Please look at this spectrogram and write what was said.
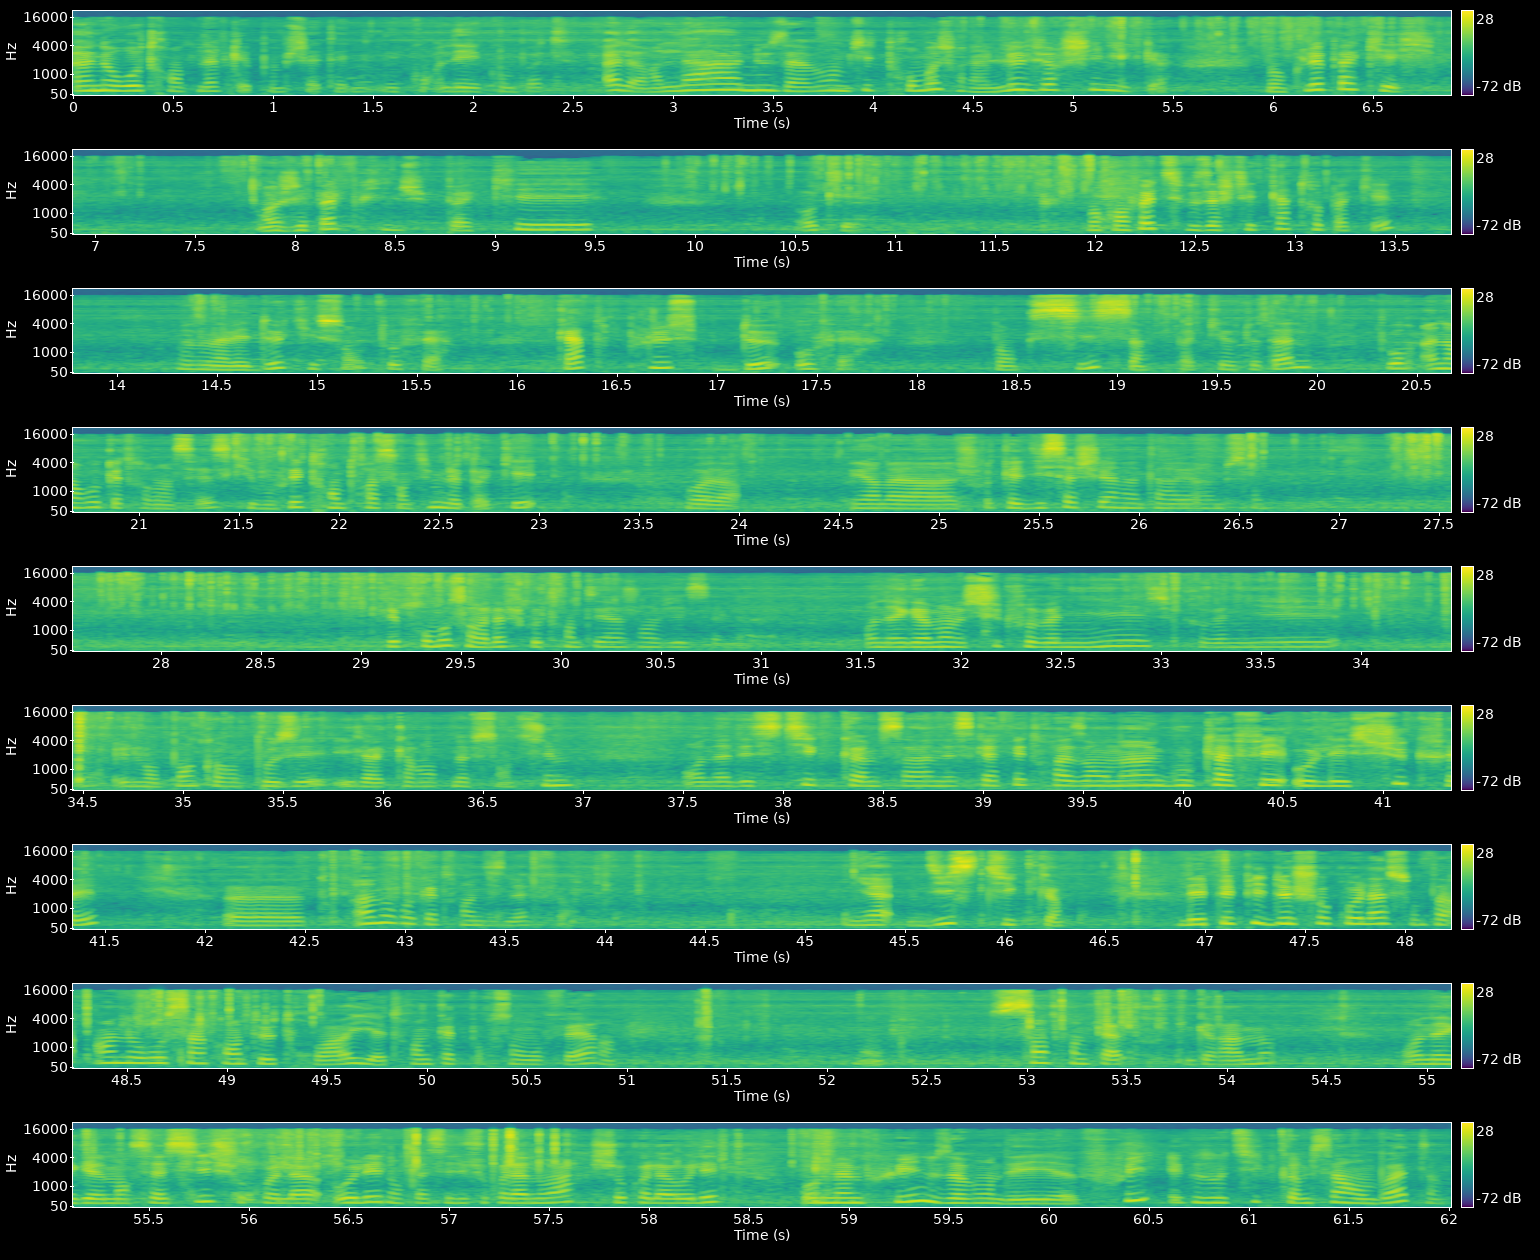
1,39€ les pommes châtaignes, les, les compotes. Alors là, nous avons une petite promo sur la levure chimique. Donc le paquet, Oh, j'ai pas le prix du paquet. Ok. Donc en fait, si vous achetez 4 paquets, vous en avez 2 qui sont offerts. 4 plus 2 offerts. Donc 6 paquets au total pour 1,96€ qui vous fait 33 centimes le paquet. Voilà. Il y en a, je crois qu'il y a 10 sachets à l'intérieur, il me semble. Les promos sont valables jusqu'au 31 janvier, celle-là. On a également le sucre vanillé. Sucre vanillé, ils ne l'ont pas encore posé. Il a 49 centimes. On a des sticks comme ça, Nescafé 3 en 1, goût café au lait sucré, euh, 1,99€. Il y a 10 sticks. Les pépites de chocolat sont à 1,53€, il y a 34% offert. Donc 134 grammes. On a également celle-ci, chocolat au lait, donc là c'est du chocolat noir, chocolat au lait au même prix. Nous avons des euh, fruits exotiques comme ça en boîte.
